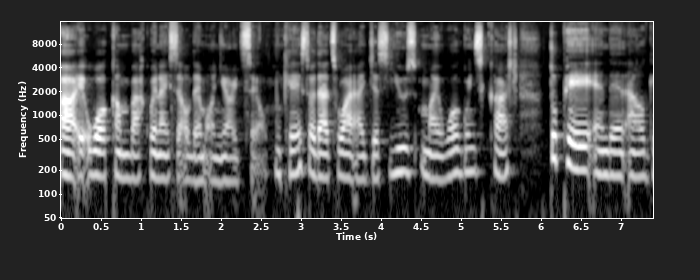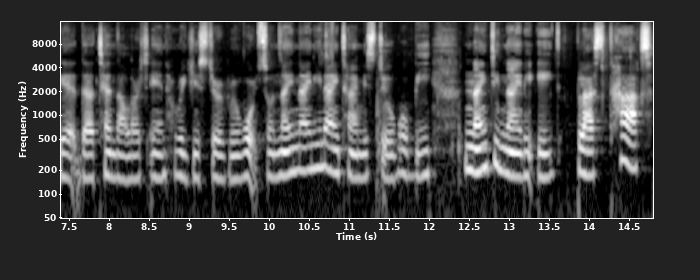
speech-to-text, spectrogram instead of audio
uh, it will come back when I sell them on yard sale okay? So that's why I just use my Walgreens cash to pay and then I'll get the $10 in registered reward. So 9.99 times 2 will be 19.98 plus tax.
